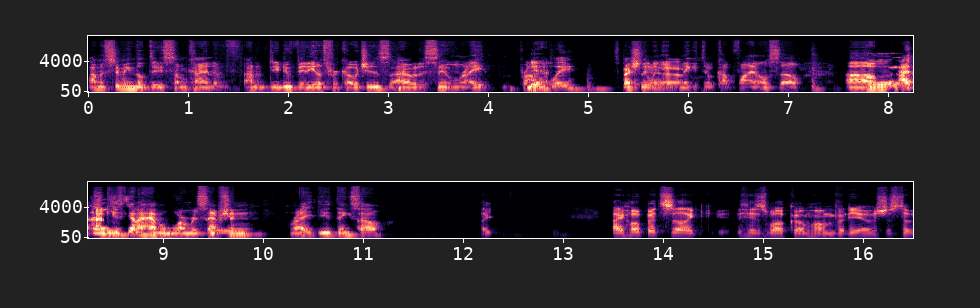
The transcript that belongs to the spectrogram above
I'm assuming they'll do some kind of. I don't. Do you do videos for coaches? I would assume, right? Probably, especially when you make it to a cup final. So, um, Although I think I he's gonna have a he's warm doing- reception, right? You think so? I hope it's like his welcome home video is just a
